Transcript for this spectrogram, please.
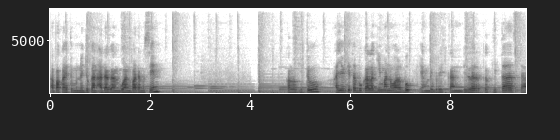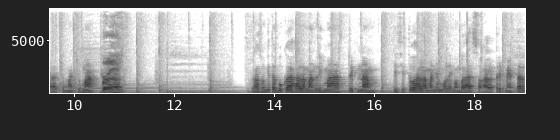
Apakah itu menunjukkan ada gangguan pada mesin? Kalau gitu, ayo kita buka lagi manual book yang diberikan dealer ke kita secara cuma-cuma. Langsung kita buka halaman 5 strip 6. Di situ halamannya mulai membahas soal trip meter.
